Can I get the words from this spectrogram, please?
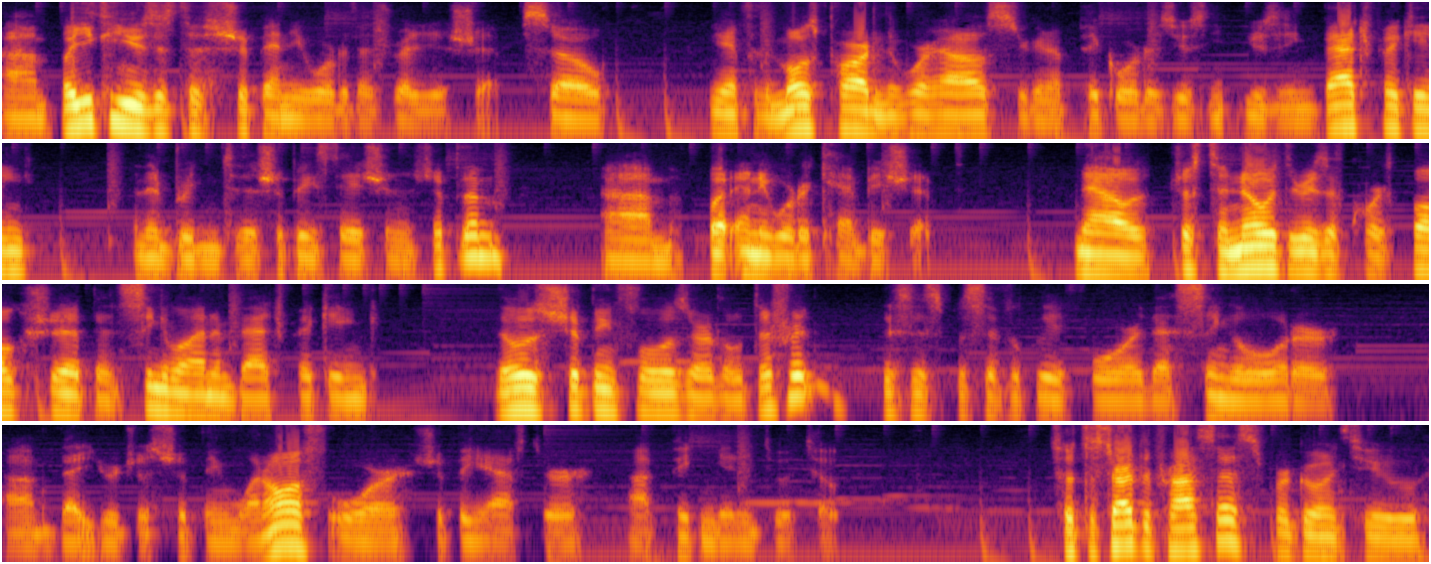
Um, but you can use this to ship any order that's ready to ship. So, yeah, for the most part in the warehouse, you're going to pick orders using using batch picking, and then bring them to the shipping station and ship them. Um, but any order can be shipped. Now, just to note, there is, of course, bulk ship and single item batch picking. Those shipping flows are a little different. This is specifically for that single order um, that you're just shipping one off or shipping after uh, picking it into a tote. So to start the process, we're going to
